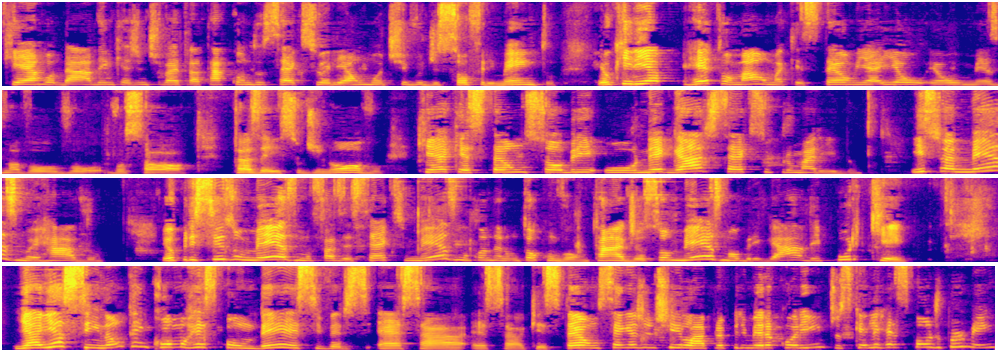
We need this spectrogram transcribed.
que é a rodada em que a gente vai tratar quando o sexo ele é um motivo de sofrimento, eu queria retomar uma questão, e aí eu, eu mesma vou, vou, vou só trazer isso de novo, que é a questão sobre o negar sexo para o marido. Isso é mesmo errado? Eu preciso mesmo fazer sexo, mesmo quando eu não estou com vontade? Eu sou mesmo obrigada? E por quê? E aí, assim, não tem como responder esse, essa, essa questão sem a gente ir lá para 1 Coríntios, que ele responde por mim.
